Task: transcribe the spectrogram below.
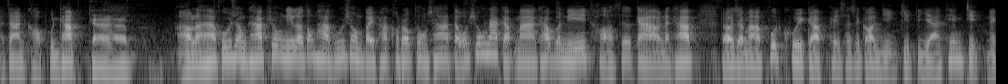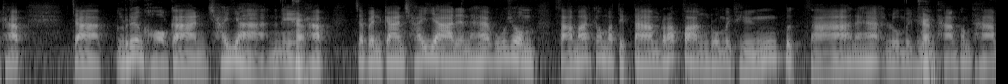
อาจารย์ขอบคุณครับครับ เอาละฮะคุณผู้ชมครับ ช่วงนี้เราต้องพาคุณผู้ชมไปพักเคารพธงชาติแต่ว่าช่วงหน้ากลับมาครับวันนี้ถอดเสื้อกาวน์นะครับเราจะมาพูดคุยกับเภสัชกรหญิงกิตติยาเที่ยงจิตนะครับจากเรื่องของการใช้ยานั่นเองครับครับ จะเป็นการใช้ยาเนี่ยนะฮะคุณผู้ชมสามารถเข้ามาติดตามรับฟังรวมไปถึงปรึกษานะฮะรวมไปถึครังบถามคำถาม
